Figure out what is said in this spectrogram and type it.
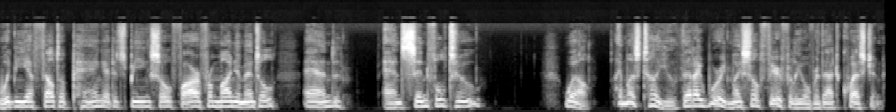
Wouldn't he have felt a pang at its being so far from monumental, and and sinful too? Well, I must tell you that I worried myself fearfully over that question,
